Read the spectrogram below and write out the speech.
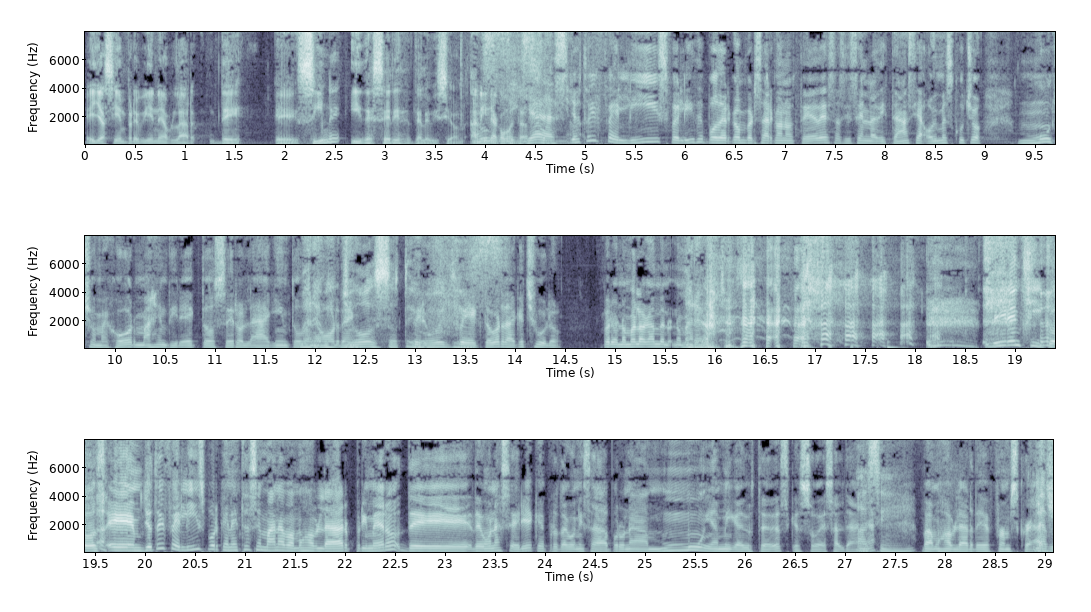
ella siempre viene a hablar de eh, cine y de series de televisión. Anina, ¿cómo estás? yes. Yo estoy feliz, feliz de poder conversar con ustedes, así sea en la distancia. Hoy me escucho mucho mejor, más en directo, cero lagging, todo en orden. Maravilloso, te Perfecto, oyes. ¿verdad? Qué chulo. Pero no me lo hagan de no, me Miren chicos, eh, yo estoy feliz porque en esta semana vamos a hablar primero de, de una serie que es protagonizada por una muy amiga de ustedes, que es Zoe Saldaña. Ah, sí. Vamos a hablar de From Scratch.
